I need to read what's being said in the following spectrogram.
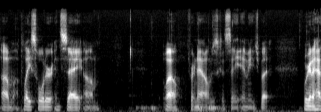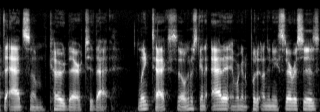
um, a placeholder and say, um, well, for now, I'm just going to say image, but we're going to have to add some code there to that link text. So I'm just going to add it and we're going to put it underneath services.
